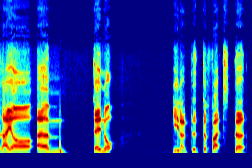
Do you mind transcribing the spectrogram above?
they are. Um, they're not. You know, the the fact that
